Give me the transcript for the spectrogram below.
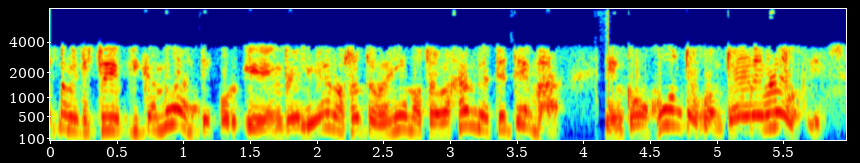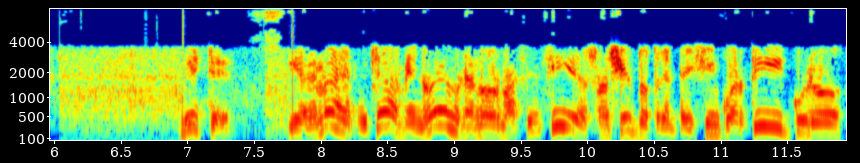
esto que te estoy explicando antes, porque en realidad nosotros veníamos trabajando este tema en conjunto con todos los bloques. ¿Viste? Y además, escuchame, no es una norma sencilla, son 135 artículos,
